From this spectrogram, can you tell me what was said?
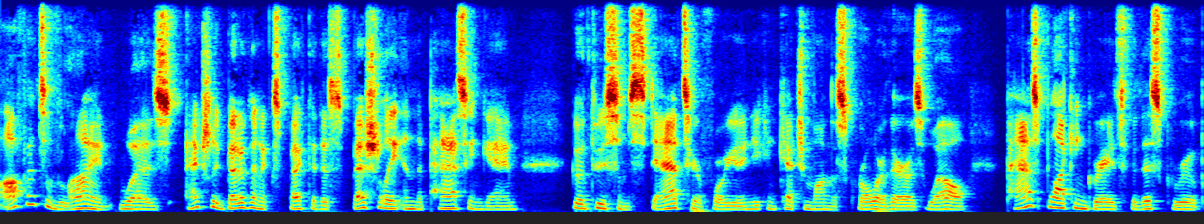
offensive line was actually better than expected, especially in the passing game. Go through some stats here for you, and you can catch them on the scroller there as well. Pass blocking grades for this group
